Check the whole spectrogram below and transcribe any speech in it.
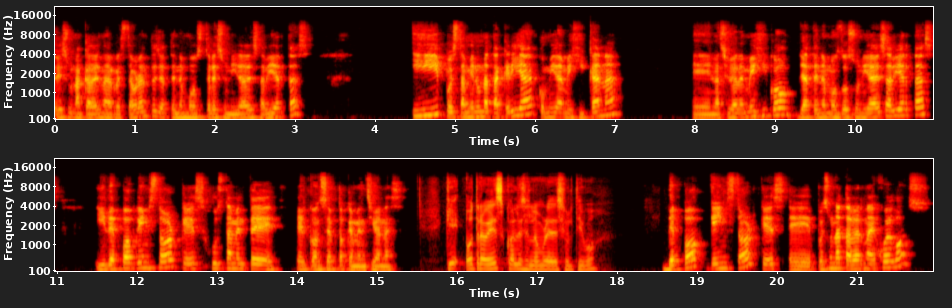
es una cadena de restaurantes, ya tenemos tres unidades abiertas. Y pues también una taquería, comida mexicana en la Ciudad de México, ya tenemos dos unidades abiertas. Y The Pop Game Store, que es justamente el concepto que mencionas. ¿Qué, otra vez, ¿cuál es el nombre de ese último? The Pop Game Store, que es eh, pues una taberna de juegos.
